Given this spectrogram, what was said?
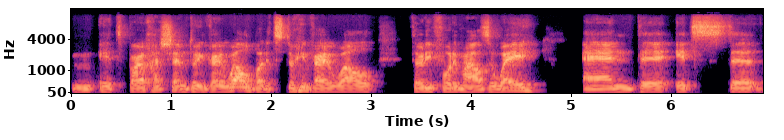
it's Baruch Hashem doing very well, but it's doing very well 30, 40 miles away and uh, it's uh,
